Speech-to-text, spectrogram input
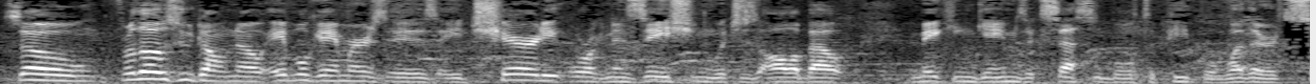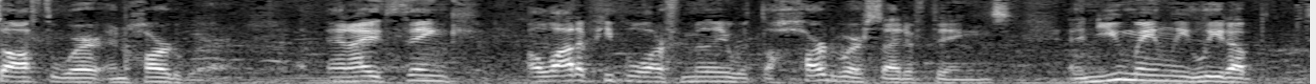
So, for those who don't know, Able Gamers is a charity organization which is all about making games accessible to people, whether it's software and hardware. And I think a lot of people are familiar with the hardware side of things, and you mainly lead up the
